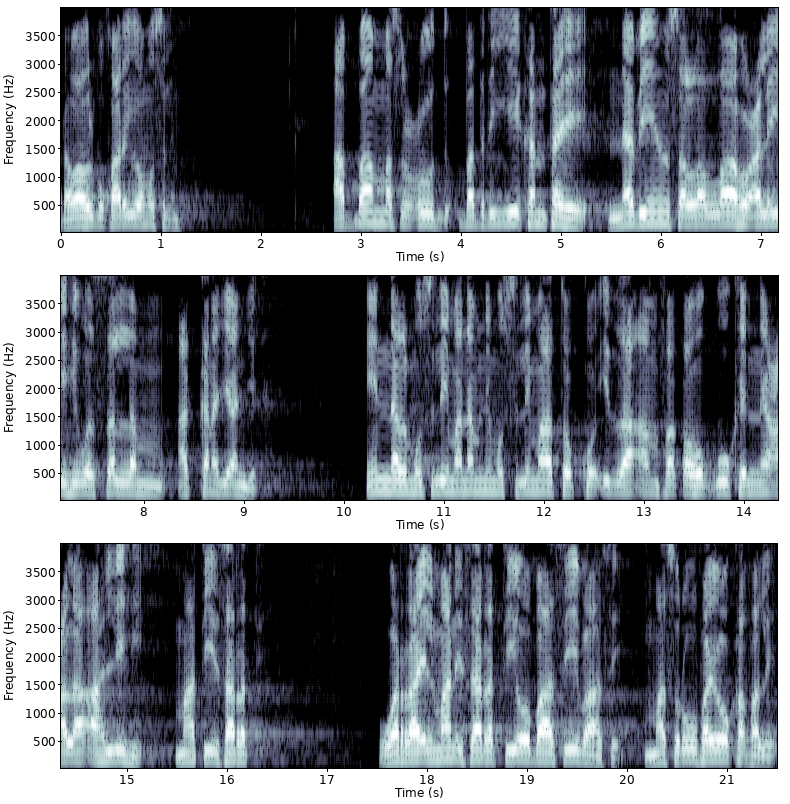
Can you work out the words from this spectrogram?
رواه البخاري ومسلم. أبا مسعود بدري كنته نبي صلى الله عليه وسلم أكن جانجي إن المسلم نمن مسلماتك إذا أنفقه حقوق على أهله ماتي سرت والرائلمان سرت يو باسي باسي. مصروف يو كفل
